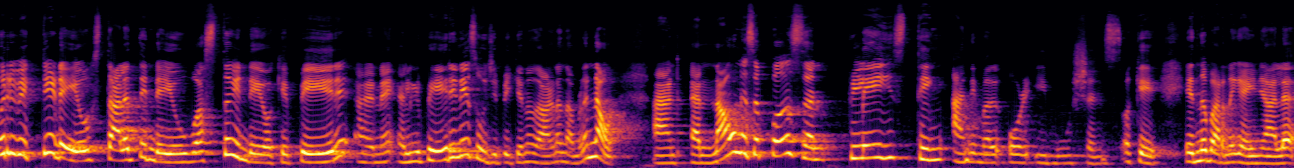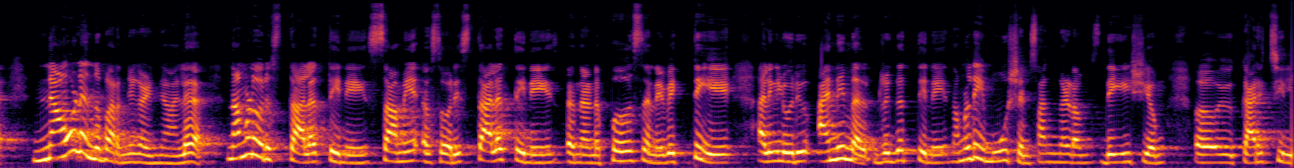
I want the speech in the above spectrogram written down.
ഒരു വ്യക്തിയുടെയോ സ്ഥലത്തിന്റെയോ വസ്തുവിന്റെയോ ഒക്കെ പേര് അല്ലെങ്കിൽ പേരിനെ സൂചിപ്പിക്കുന്നതാണ് നമ്മൾ noun and noun is a person place thing animal or emotions okay എന്ന് പറഞ്ഞു കഴിഞ്ഞാൽ നൗൺ എന്ന് പറഞ്ഞു കഴിഞ്ഞാൽ നമ്മളൊരു സ്ഥലത്തിനെ സമയ സോറി സ്ഥലത്തിനെ എന്താണ് പേഴ്സണെ വ്യക്തിയെ അല്ലെങ്കിൽ ഒരു അനിമൽ മൃഗത്തിനെ നമ്മളുടെ ഇമോഷൻ സങ്കടം ദേഷ്യം കരച്ചിൽ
